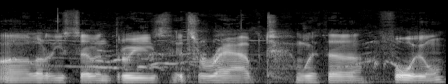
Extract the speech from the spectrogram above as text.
uh, a lot of these 7.3s it's wrapped with a foil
